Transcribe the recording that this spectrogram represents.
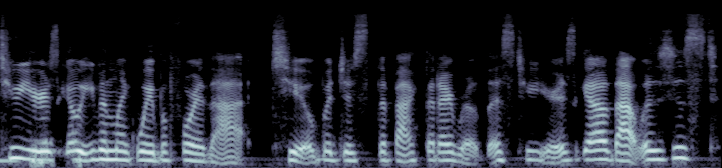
two mm-hmm. years ago, even like way before that too. But just the fact that I wrote this two years ago, that was just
